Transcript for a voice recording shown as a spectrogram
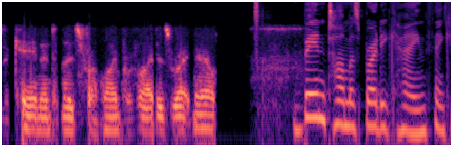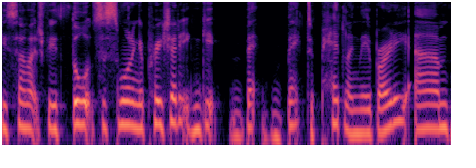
as it can into those frontline providers right now. Ben Thomas, Brodie Kane, thank you so much for your thoughts this morning. Appreciate it. You can get back, back to paddling there, Brodie. Um,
